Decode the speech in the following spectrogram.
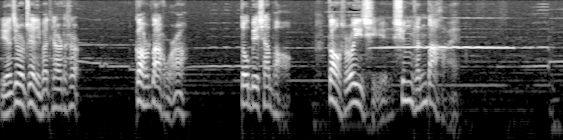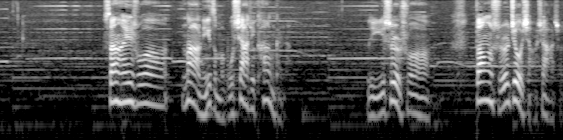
也就是这礼拜天的事儿。告诉大伙儿啊，都别瞎跑，到时候一起星辰大海。”三黑说：“那你怎么不下去看看呢？”李氏说：“当时就想下去了。”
